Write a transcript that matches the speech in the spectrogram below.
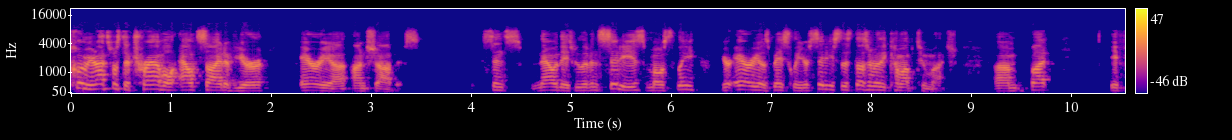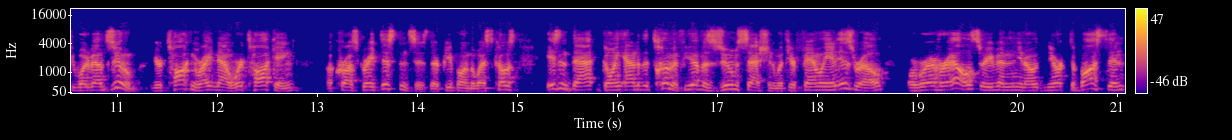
tchum, you're not supposed to travel outside of your area on Shabbos. Since nowadays we live in cities mostly, your area is basically your city, so this doesn't really come up too much. Um, but if what about Zoom? You're talking right now. We're talking across great distances. There are people on the West Coast. Isn't that going out of the tchum? If you have a Zoom session with your family in Israel or wherever else, or even you know New York to Boston,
